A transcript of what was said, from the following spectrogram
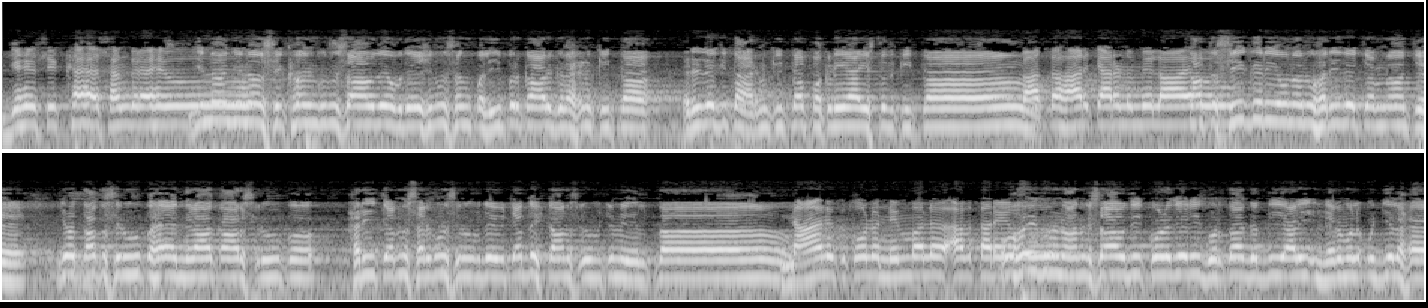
ਜਿਹ ਸਿੱਖ ਹੈ ਸੰਗ ਰਹਿਓ ਜਿਨ੍ਹਾਂ ਜਿਨ੍ਹਾਂ ਸਿੱਖਾਂ ਗੁਰੂ ਸਾਹਿਬ ਦੇ ਉਪਦੇਸ਼ ਨੂੰ ਸੰਗ ਭਲੀ ਪ੍ਰਕਾਰ ਗ੍ਰਹਿਣ ਕੀਤਾ ਹਿਰਦੇ 'ਚ ਧਾਰਨ ਕੀਤਾ ਪਕੜਿਆ ਇਸਤਤ ਕੀਤਾ। ਤਤ ਹਰ ਚਰਨ ਮਿਲਾਇਓ। ਤਤ ਸੀਗਰ ਉਹਨਾਂ ਨੂੰ ਹਰੀ ਦੇ ਚਰਨਾਂ 'ਚ ਜੋ ਤਤ ਸਰੂਪ ਹੈ ਨਿਰਾਕਾਰ ਸਰੂਪ ਹਰੀ ਚਰਨ ਸਰਗੁਣ ਸਰੂਪ ਦੇ ਵਿੱਚ ਅਧਿਸ਼ਟਾਨ ਸਰੂਪ 'ਚ ਮੇਲਤਾ। ਨਾਨਕ ਕੋਲ ਨਿਮਲ ਅਵਤਰਿਓ ਉਹੀ ਗੁਰੂ ਨਾਨਕ ਸਾਹਿਬ ਦੀ ਕੁਲ ਜਿਹੜੀ ਗੁਰਤਾ ਗੱਦੀ ਵਾਲੀ ਨਿਰਮਲ ਉਜਲ ਹੈ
